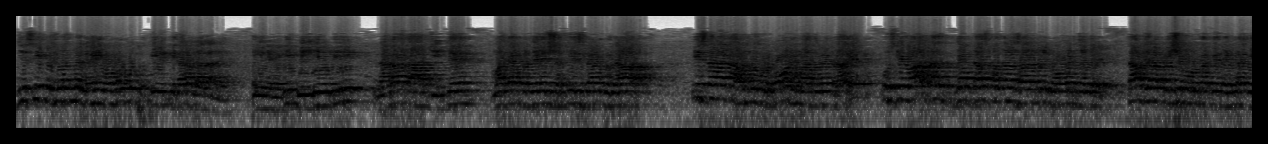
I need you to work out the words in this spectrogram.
जिसकी किस्मत में नहीं होगा, वो फकीर की तरह लगा रहे। बीजेपी लगातार जीते। मध्य प्रदेश, छत्तीसगढ़, गुजरात। इस तरह का हम लोग रिकॉर्ड हिमाचल में बनाए उसके बाद जब 10-15 साल अपनी गवर्नमेंट चले, तब जरा पीछे मुड़ करके देखना कि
